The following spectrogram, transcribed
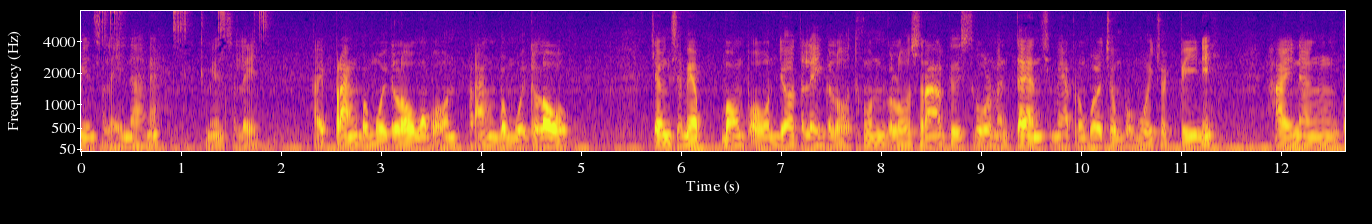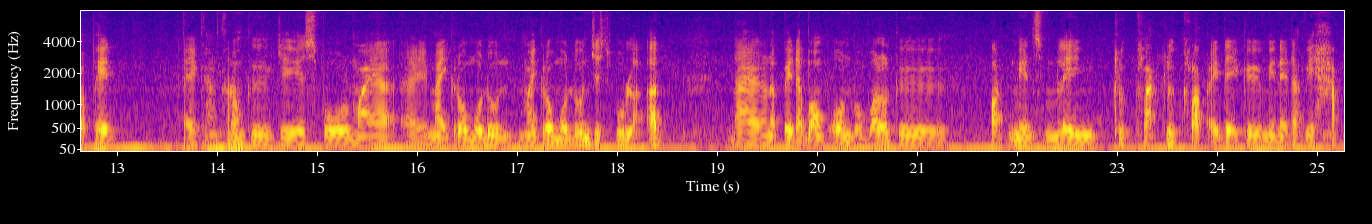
មានសលេងដែរណាមានសលេងហើយប្រាំង6គីឡូបងប្អូនប្រាំង6គីឡូចឹងសម្រាប់បងប្អូនយកទៅលេងគីឡូធ្ងន់គីឡូស្រាលគឺស្រួលមែនតែនសម្រាប់រង្វិលជុំ6.2នេះហើយនឹងប្រភេទហើយខាងក្នុងគឺជា spool micro module micro module ជា spool ល្អិតដែលនៅពេលដែលបងប្អូនប្រវល់គឺ អត់មានសំឡេងคลึกคลักคลึกคลักអីទេគឺមានន័យថាវាហាប់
